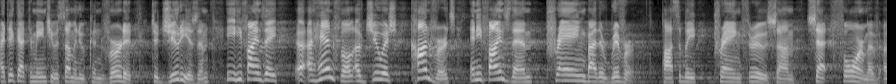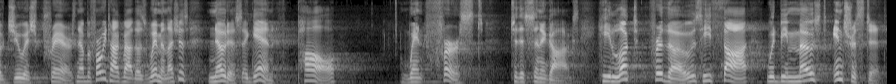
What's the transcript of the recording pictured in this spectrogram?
I take that to mean she was someone who converted to Judaism. He, he finds a, a handful of Jewish converts and he finds them praying by the river, possibly praying through some set form of, of Jewish prayers. Now, before we talk about those women, let's just notice again Paul went first to the synagogues. He looked for those he thought would be most interested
